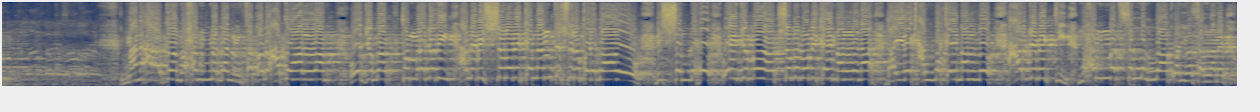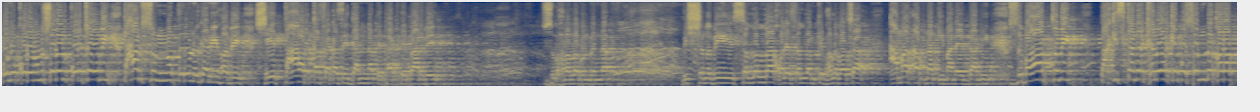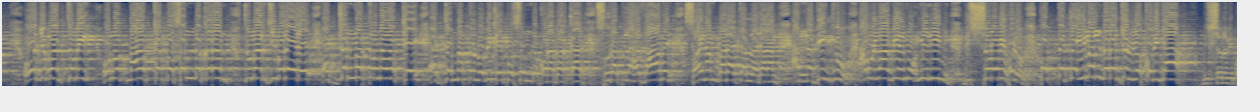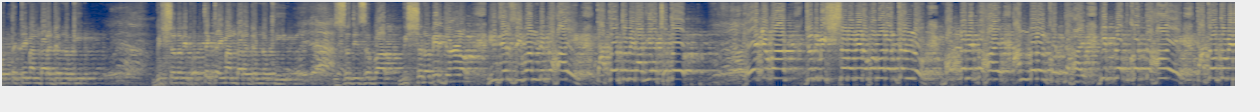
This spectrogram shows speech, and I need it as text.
মান আতো মুহাম্মাদান ফাকাদ আতো আল্লাহ ও যুবক, তোমরা যদি আমি বিশ্ব নবীকে মানতে শুরু করে দাও, নিঃসন্দেহে ওই যুবক শুধু নবীকেই মানলো না ডাইরেক্ট আল্লাহকেই মানলো। আর যে ব্যক্তি মুহাম্মদ সাল্লাল্লাহু আলাইহি ওয়াসাল্লামের অনুকরণ অনুসরণ করে চলবে তার সুন্নতের অনুগামী হবে। সে তার কাছাকাছি জান্নাতে থাকতে পারবে। সুবহানাল্লাহ বলবেন না। বিশ্বনবী সাল্লাল্লাহু আলাইহি সাল্লামকে ভালোবাসা আমার আপনার ইমানের দাবি। যুবক তুমি পাকিস্তানের খেলোয়াড়কে পছন্দ করো। ও যুবক তুমি অমুক নায়ককে পছন্দ করো। তোমার জীবনের একজন মাত্র নায়ককে, একজন মাত্র নবীকে পছন্দ করা দরকার। সূরাতুল আহজাবের 6 নম্বর আয়াত আল্লাহ জানান আন্নাবিয়্যু আউলা বিল মুমিনিন। বিশ্বনবী হলো প্রত্যেকটা ঈমানদারের জন্য কলিজা। বিশ্বনবী প্রত্যেকটা ইমানদারের জন্য কি? বিশ্বনবী প্রত্যেকটা ইমানদারের জন্য কি? যদি বিশ্বনবীর জন্য নিজের জীবন দিতে হয়, তাতেও তুমি রাজি আছো তো? হে যুবক, যদি বিশ্বনবীর উপমানের জন্য বদলা হয়, আন্দোলন করতে হয়, বিপ্লব করতে হয়, তাতেও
